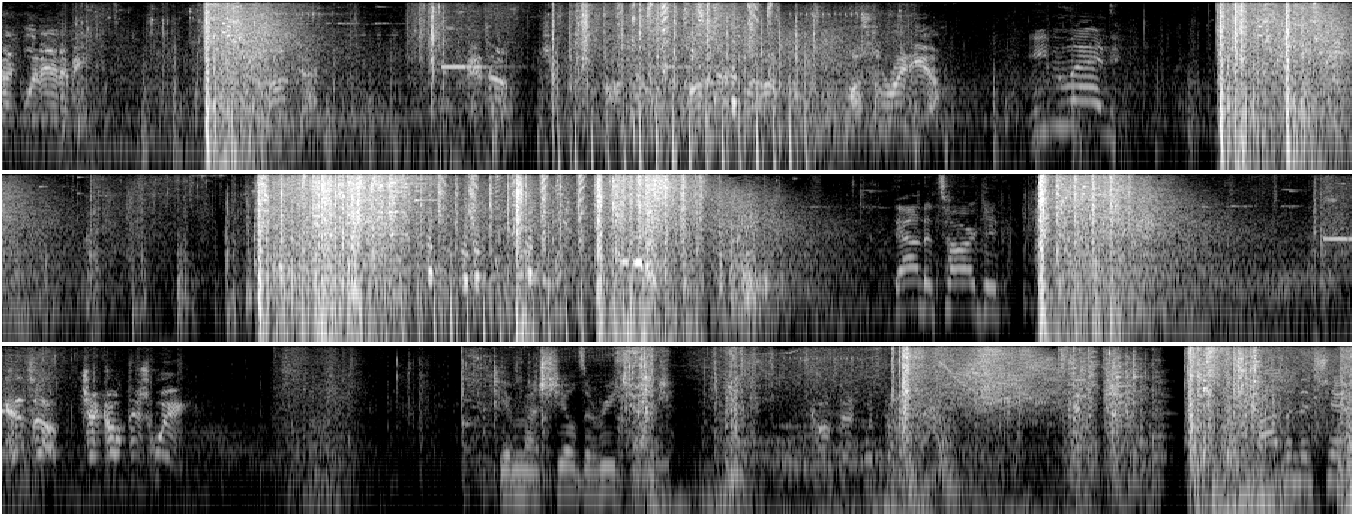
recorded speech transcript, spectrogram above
Contact with enemy. Contact. Heads up. Contact. Contact with hostile. Hostile right here. Eating lead. Down to target. Heads up. Check out this way. Give my shields a recharge. Contact with target. Pop in the chimney.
